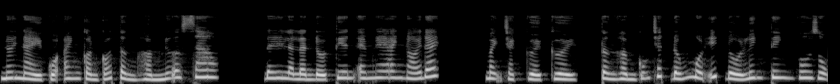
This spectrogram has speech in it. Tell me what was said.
nơi này của anh còn có tầng hầm nữa sao? Đây là lần đầu tiên em nghe anh nói đấy. Mạnh Trạch cười cười, tầng hầm cũng chất đống một ít đồ linh tinh vô dụng,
